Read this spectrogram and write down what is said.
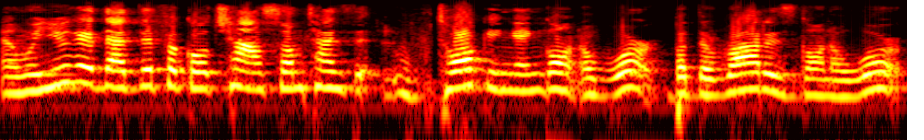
And when you get that difficult child, sometimes talking ain't going to work, but the rod is going to work.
